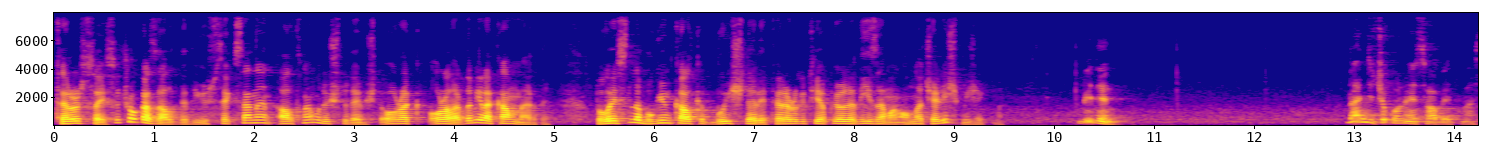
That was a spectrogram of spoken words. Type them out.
terörist sayısı çok azaldı dedi. 180'in altına mı düştü demişti. O rak- oralarda bir rakam verdi. Dolayısıyla bugün kalkıp bu işleri terör örgütü yapıyor dediği zaman onunla çelişmeyecek mi? bilin, bence çok onu hesap etmez.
